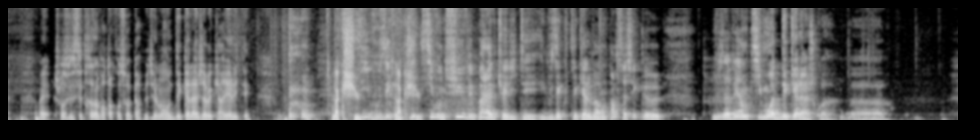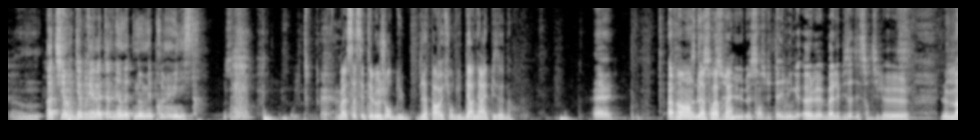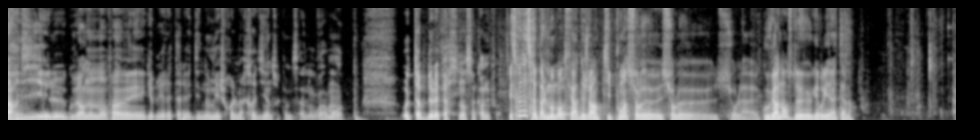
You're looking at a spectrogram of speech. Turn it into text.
Ouais, je pense que c'est très important qu'on soit perpétuellement en décalage avec la réalité. La CHU. Si vous, écoutez, si vous ne suivez pas l'actualité et que vous écoutez Calva en parle, sachez que vous avez un petit mois de décalage, quoi. Euh, euh, Ah tiens, Gabriel Attal vient d'être nommé Premier ministre. Bah, ça, c'était le jour du- de la parution du dernier épisode. Ouais, ouais. Ah, vraiment, Non, le, après, sens après. Du, le sens du timing. Euh, bah, L'épisode est sorti le, le mardi et le gouvernement, enfin, Gabriel Attal a été nommé, je crois, le mercredi, un truc comme ça. Donc vraiment au top de la pertinence, encore une fois. Est-ce que ça serait pas le moment de faire déjà un petit point sur, le, sur, le, sur la gouvernance de Gabriel Attal?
